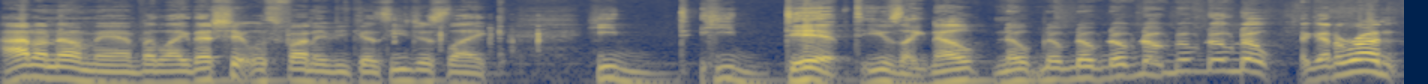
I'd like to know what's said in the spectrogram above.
I don't know, man, but like that shit was funny because he just like he he dipped. He was like, nope, nope, nope, nope, nope, nope, nope, nope, nope. I gotta run.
